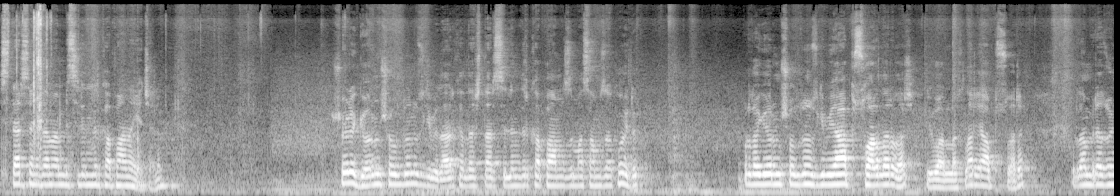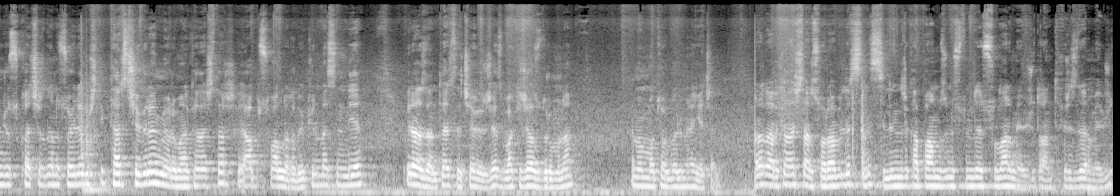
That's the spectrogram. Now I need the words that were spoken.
İsterseniz hemen bir silindir kapağına geçelim. Şöyle görmüş olduğunuz gibi de arkadaşlar silindir kapağımızı masamıza koyduk. Burada görmüş olduğunuz gibi yağ pusvarları var. Yuvarlaklar yağ pusvarı. Buradan biraz önce su kaçırdığını söylemiştik. Ters çeviremiyorum arkadaşlar. Yağ pusvarlara dökülmesin diye. Birazdan tersle çevireceğiz. Bakacağız durumuna. Hemen motor bölümüne geçelim. Arada arkadaşlar sorabilirsiniz. Silindir kapağımızın üstünde sular mevcut, antifrizler mevcut.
